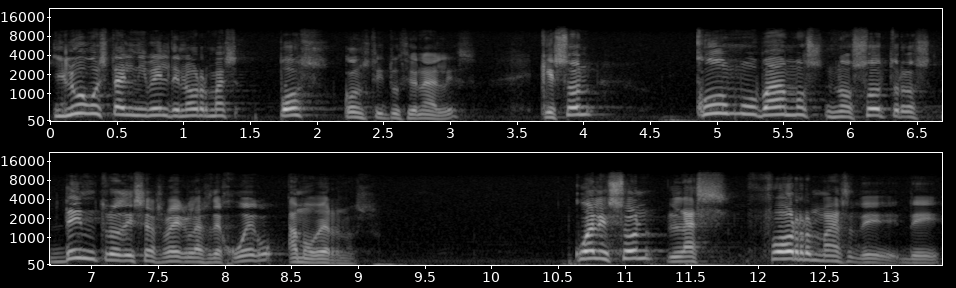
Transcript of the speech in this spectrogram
Y luego está el nivel de normas postconstitucionales, que son cómo vamos nosotros dentro de esas reglas de juego a movernos. ¿Cuáles son las formas de,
